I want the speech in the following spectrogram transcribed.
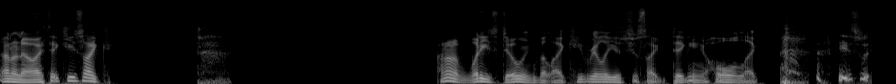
I don't know. I think he's like, I don't know what he's doing, but like he really is just like digging a hole. Like he's like,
